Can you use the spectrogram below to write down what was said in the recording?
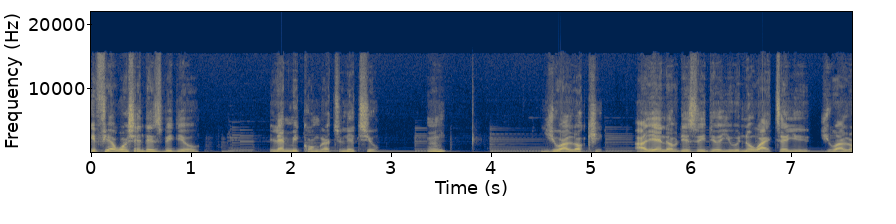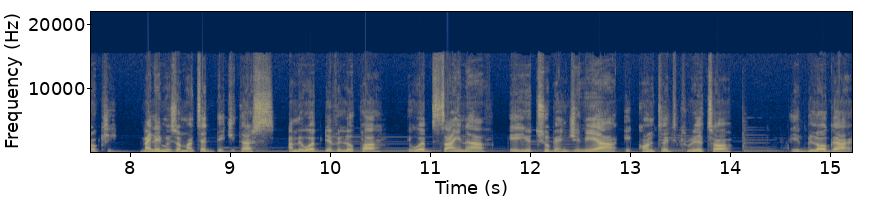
If you are watching this video, let me congratulate you. Hmm? You are lucky. At the end of this video, you will know why I tell you you are lucky. My name is Omateq Digitas. I'm a web developer, a web designer, a YouTube engineer, a content creator, a blogger.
